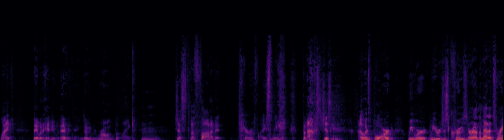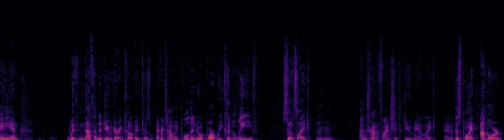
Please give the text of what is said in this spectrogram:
Like, they would have hit me with everything. Don't get me wrong, but like, mm-hmm. just the thought of it terrifies me. but I was just, I was bored. We were we were just cruising around the Mediterranean with nothing to do during COVID because every time we pulled into a port, we couldn't leave. So it's like, mm-hmm. I'm trying to find shit to do, man. Like, and at this point, I'm bored.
